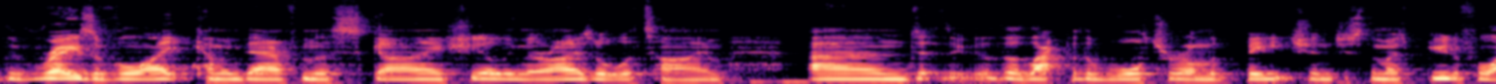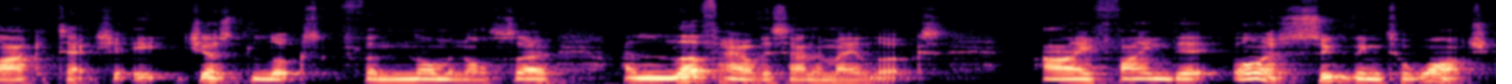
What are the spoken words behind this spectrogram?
the rays of light coming down from the sky, shielding their eyes all the time, and the, the lap of the water on the beach, and just the most beautiful architecture. It just looks phenomenal. So I love how this anime looks. I find it almost soothing to watch,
